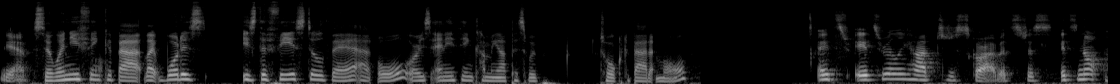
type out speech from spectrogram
Yeah. So when you think about like what is is the fear still there at all or is anything coming up as we've talked about it more? It's it's really hard to describe. It's just it's not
